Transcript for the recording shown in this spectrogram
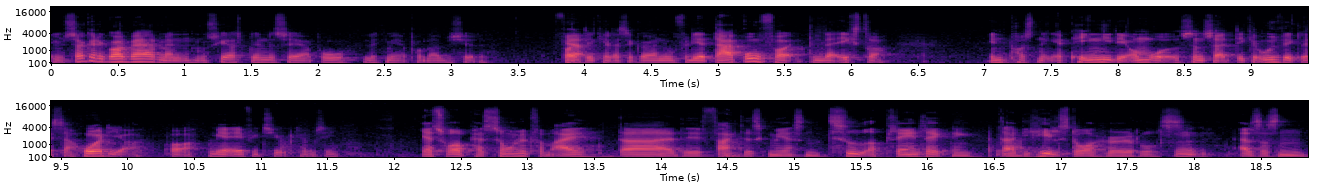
jamen så kan det godt være, at man måske også bliver nødt til at bruge lidt mere på madbudgettet, for Ja. at det kan lade sig gøre nu. Fordi at der er brug for den der ekstra indpostning af penge i det område, sådan så at det kan udvikle sig hurtigere og mere effektivt, kan man sige. Jeg tror personligt for mig, der er det faktisk mere sådan tid og planlægning, der er Ja. de helt store hurdles. Mm. Altså sådan,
